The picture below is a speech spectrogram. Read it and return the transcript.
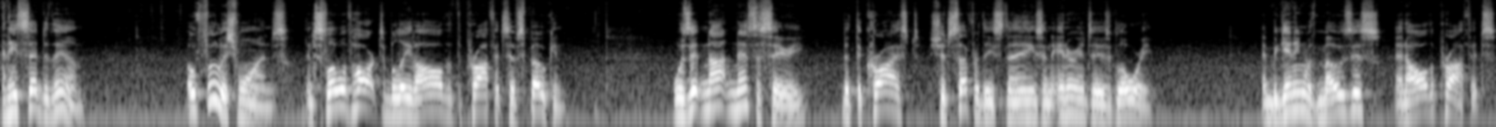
And he said to them, O foolish ones, and slow of heart to believe all that the prophets have spoken. Was it not necessary that the Christ should suffer these things and enter into his glory? And beginning with Moses and all the prophets,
